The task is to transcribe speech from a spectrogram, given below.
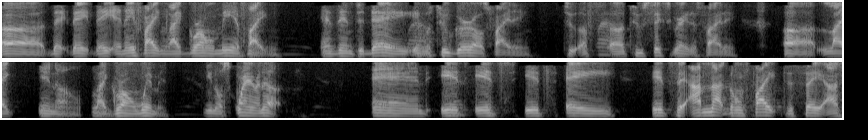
uh, they they they and they fighting like grown men fighting. And then today it was two girls fighting, two uh, Wow. uh, two sixth graders fighting, uh, like you know like grown women, you know squaring up. And it Yes. it's it's a it's a, I'm not gonna fight to say I,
